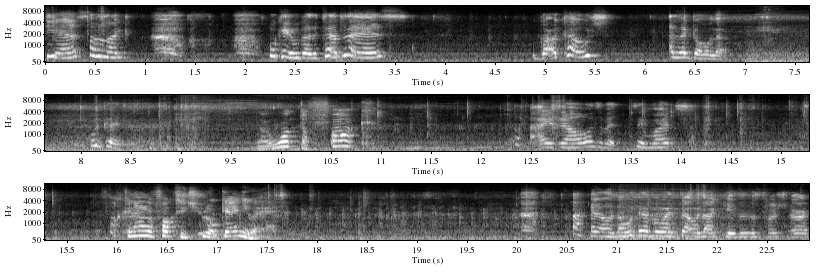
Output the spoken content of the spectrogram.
Yes, I'm like, okay, we've got the 10 players, we got a coach, and a goaler. We're good. Now, what the fuck? I know, it's a bit too much. Fucking how the fuck did you not get anywhere? I don't know, we never went out with our kids, that's for sure.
